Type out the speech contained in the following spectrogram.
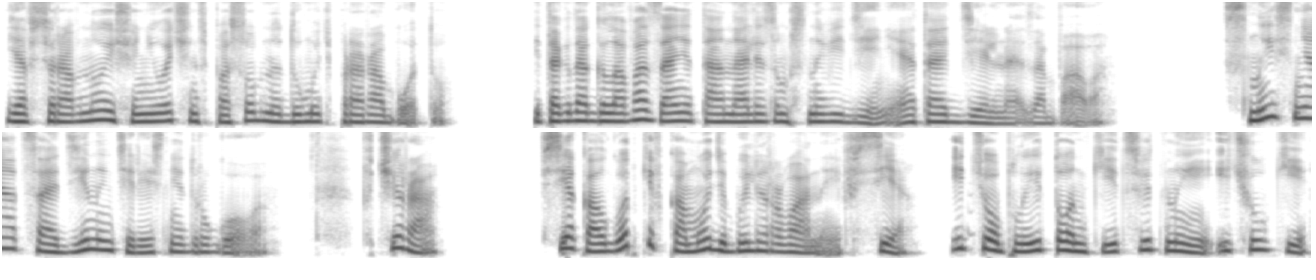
я все равно еще не очень способна думать про работу. И тогда голова занята анализом сновидения. Это отдельная забава. Сны снятся один интереснее другого. Вчера. Все колготки в комоде были рваные. Все. И теплые, и тонкие, и цветные, и чулки.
